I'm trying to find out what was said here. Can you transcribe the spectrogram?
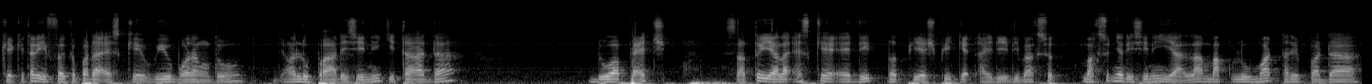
Oke, kita refer kepada SK view borang tu. Jangan lupa di sini kita ada dua patch. Satu ialah skEdit.php.getID. Dimaksud maksudnya di sini ialah maklumat daripada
